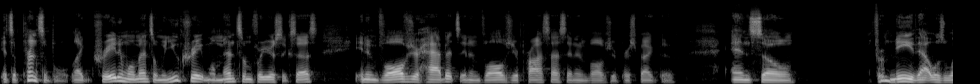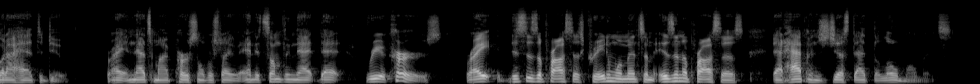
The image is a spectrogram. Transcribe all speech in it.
it's a principle. Like creating momentum, when you create momentum for your success, it involves your habits, it involves your process, it involves your perspective. And so, for me, that was what I had to do, right? And that's my personal perspective. And it's something that that reoccurs, right? This is a process. Creating momentum isn't a process that happens just at the low moments.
